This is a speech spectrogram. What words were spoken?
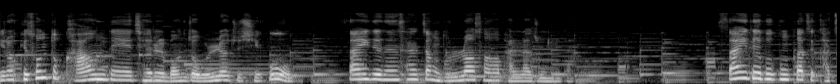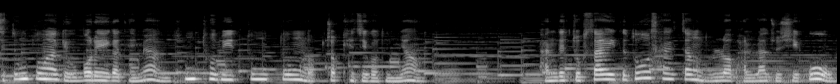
이렇게 손톱 가운데에 젤을 먼저 올려주시고 사이드는 살짝 눌러서 발라줍니다. 사이드 부분까지 같이 뚱뚱하게 overlay가 되면 손톱이 뚱뚱 넓적해지거든요. 반대쪽 사이드도 살짝 눌러 발라주시고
